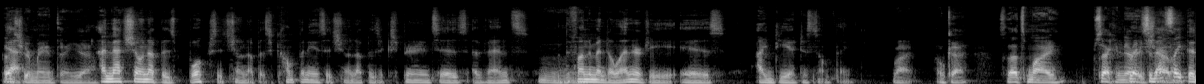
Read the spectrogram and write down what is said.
That's yeah. your main thing, yeah. And that's shown up as books, it's shown up as companies, it's shown up as experiences, events. Mm-hmm. the fundamental energy is idea to something. Right. Okay. So that's my secondary. Right, so that's like the,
